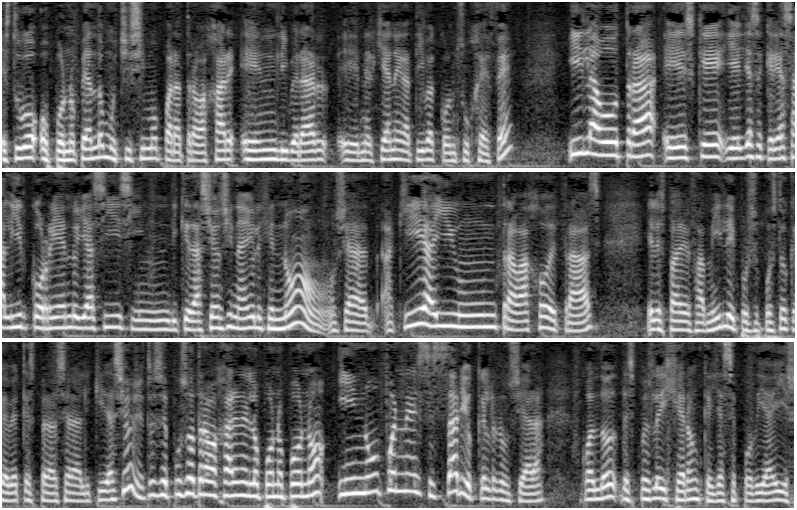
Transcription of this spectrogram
estuvo oponopeando muchísimo para trabajar en liberar energía negativa con su jefe y la otra es que y él ya se quería salir corriendo ya así, sin liquidación, sin nada. Yo le dije, no, o sea, aquí hay un trabajo detrás. Él es padre de familia y por supuesto que había que esperarse a la liquidación. Entonces se puso a trabajar en el Oponopono y no fue necesario que él renunciara cuando después le dijeron que ya se podía ir.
